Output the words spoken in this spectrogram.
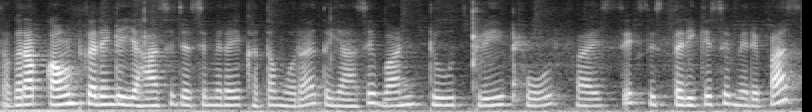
तो अगर आप काउंट करेंगे यहाँ से, जैसे मेरा ये ख़त्म हो रहा है तो यहाँ से one two three four five six इस तरीके से मेरे पास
